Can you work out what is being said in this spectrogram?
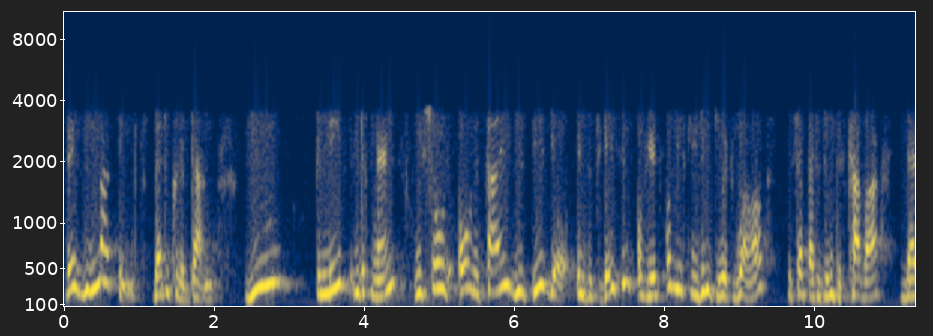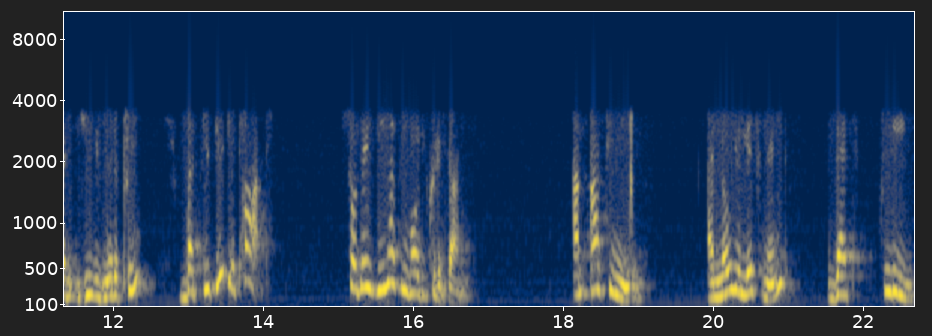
There's nothing that you could have done. You believed in this man. You showed all the signs. You did your investigation. Obviously obviously you didn't do it well. Except that you didn't discover that he is not a prince. But you did your part. So there's nothing more you could have done. I'm asking you i know you're listening that please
